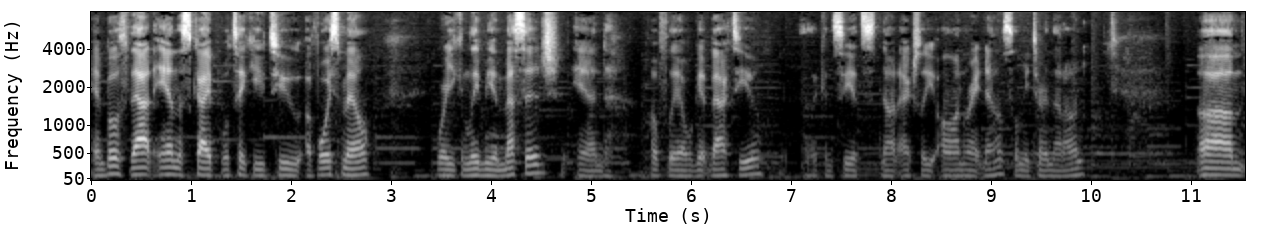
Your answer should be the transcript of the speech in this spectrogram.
And both that and the Skype will take you to a voicemail where you can leave me a message and hopefully I will get back to you. I can see it's not actually on right now, so let me turn that on. Um,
